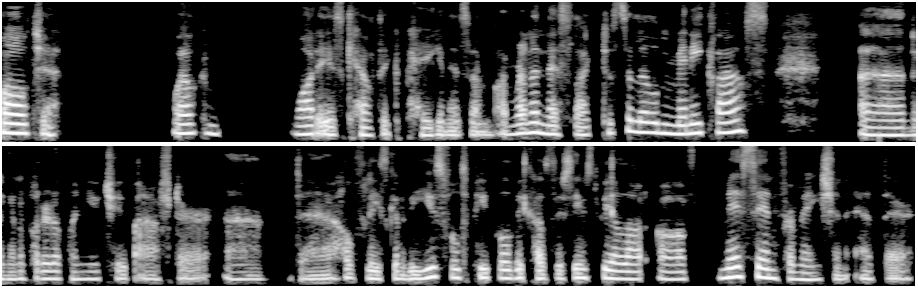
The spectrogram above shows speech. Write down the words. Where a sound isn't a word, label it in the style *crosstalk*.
Fáilte. Welcome. What is Celtic paganism? I'm running this like just a little mini class and I'm going to put it up on YouTube after. And uh, hopefully, it's going to be useful to people because there seems to be a lot of misinformation out there.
